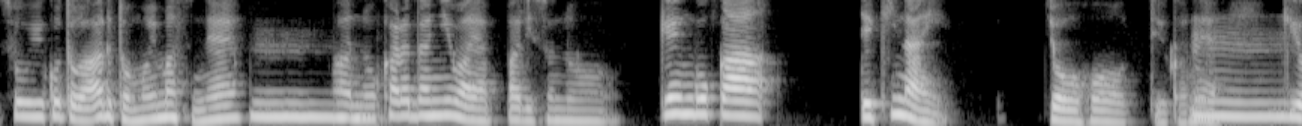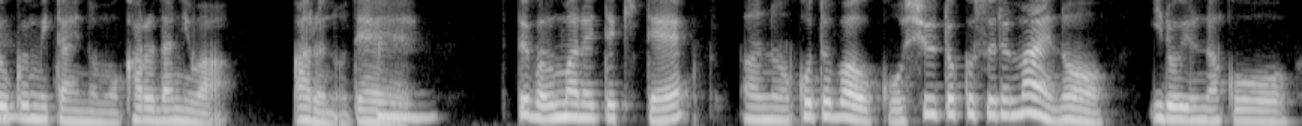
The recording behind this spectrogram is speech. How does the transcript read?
そういうことがあると思いますね。あの体にはやっぱりその言語化できない情報っていうかね、ね記憶みたいのも体にはあるので、うん例えば生まれてきてあの言葉をこう習得する前のいろいろなこう、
